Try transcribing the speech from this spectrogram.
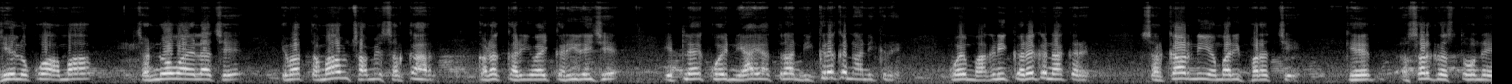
જે લોકો આમાં સંડોવાયેલા છે, એવા તમામ સામે સરકાર કડક કાર્યવાહી કરી રહી છે. એટલે કોઈ ન્યાયયાત્રા નીકળે કે ના નીકળે, કોઈ માગણી કરે કે ના કરે, સરકારની અમારી ફરજ છે કે અસરગ્રસ્તોને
